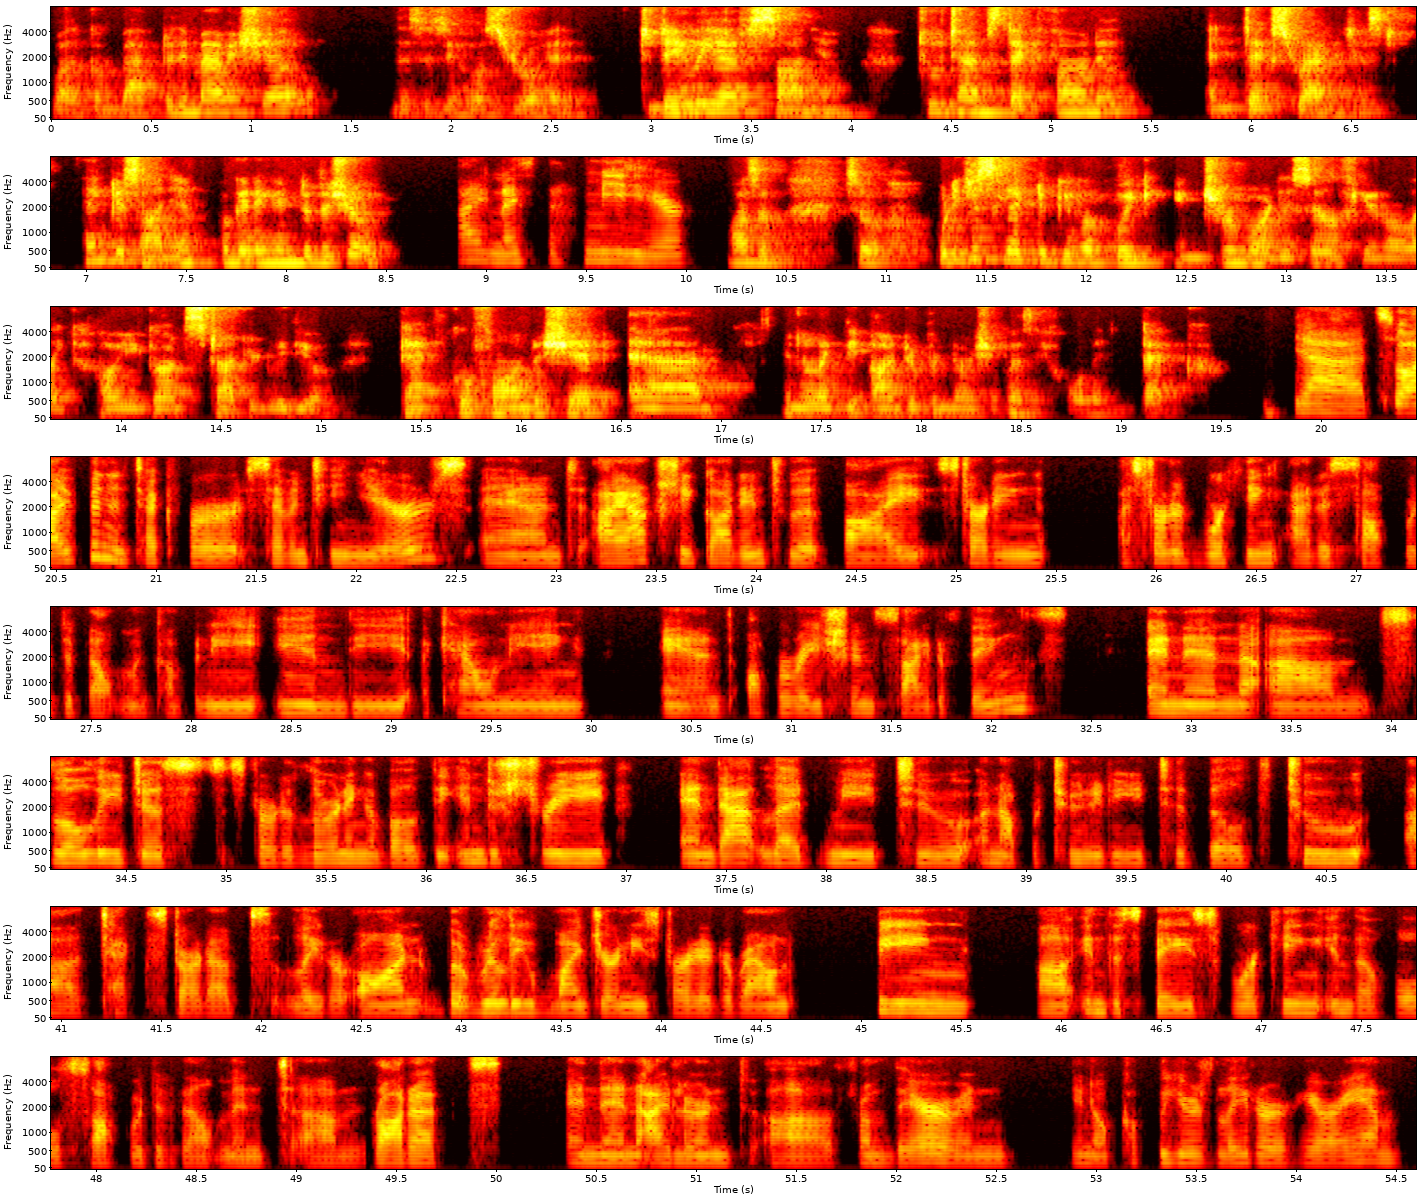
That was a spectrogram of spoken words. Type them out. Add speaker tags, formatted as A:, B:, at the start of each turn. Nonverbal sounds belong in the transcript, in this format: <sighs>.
A: Welcome back to the Maven Show. This is your host Rohit. Today we have Sonia, two times tech founder and tech strategist. Thank you, Sonia, for getting into the show.
B: Hi, nice to meet you here.
A: Awesome. So, would you just like to give a quick intro about yourself? You know, like how you got started with your tech co-foundership and you know, like the entrepreneurship as a whole in tech.
B: Yeah, so I've been in tech for 17 years and I actually got into it by starting I started working at a software development company in the accounting and operation side of things. And then um, slowly just started learning about the industry. And that led me to an opportunity to build two uh, tech startups later on. But really, my journey started around being uh, in the space, working in the whole software development um, products. And then I learned uh, from there. And, you know, a couple years later, here I am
